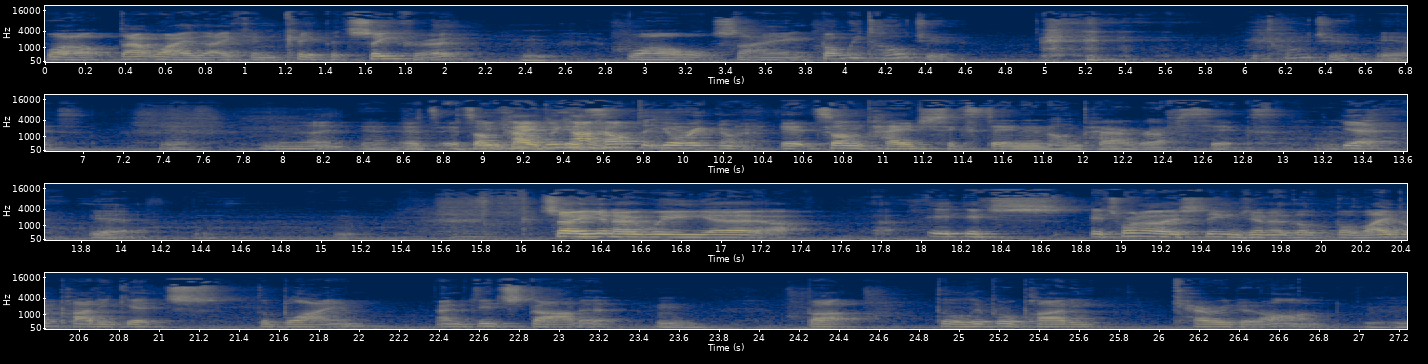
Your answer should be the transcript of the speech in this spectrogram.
Well, that way they can keep it secret Hmm. while saying, "But we told you." we told you. Yes. Yes. You know. Yeah. It's it's We on can't, page. we can't help that you're ignorant. it's on page sixteen and on paragraph six. Yeah, yeah. So you know, we uh, it, it's it's one of those things. You know, the, the Labor Party gets the blame and did start it, Mm. but the Liberal Party carried it on, hmm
